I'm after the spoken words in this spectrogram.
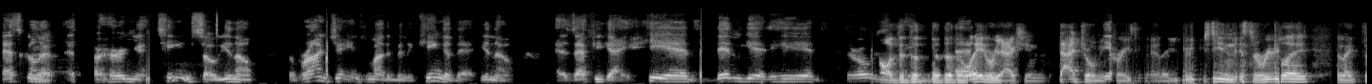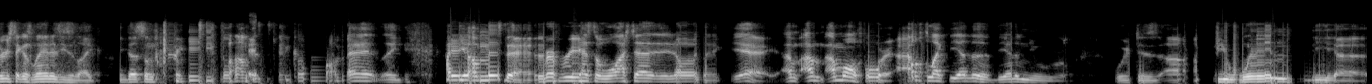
that's going to yeah. hurt your team. So, you know, LeBron James might have been the king of that, you know, as if he got hit, didn't get hit. Oh, the the, the, the delayed reaction that drove me yeah. crazy, man. Like you, see an instant replay, and like three seconds later, he's like he does some crazy bombs. Like, come on, man! Like how do y'all miss that? The referee has to watch that. You know, like yeah, I'm I'm I'm all for it. I also like the other the other new rule, which is uh, if you win the uh,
